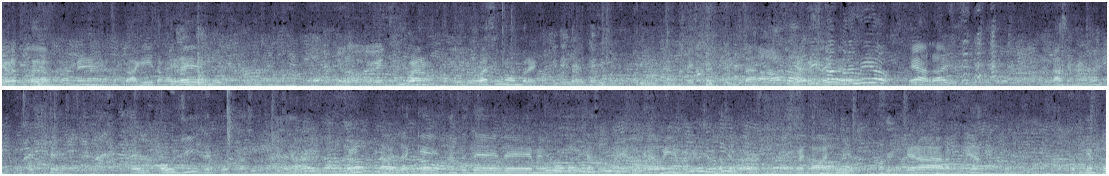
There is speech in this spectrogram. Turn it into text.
Y ahora tú estás tú estás aquí, estamos ready. Bueno, ¿cuál es su nombre? Es a rayos. Gracias, mi amor. Este, el OG del podcast. Bueno, la verdad es que antes de, de MV Podcast, o Miami Credo Mínimo, pues estaba el tuyo, que era la comunidad. ¿Cuánto tiempo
